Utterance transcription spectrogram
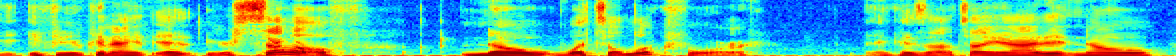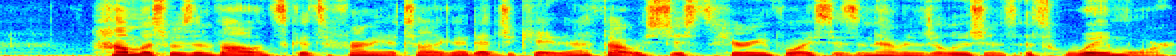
if you can uh, yourself know what to look for, because I'll tell you, I didn't know how much was involved in schizophrenia until I got educated. I thought it was just hearing voices and having delusions. It's way more,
